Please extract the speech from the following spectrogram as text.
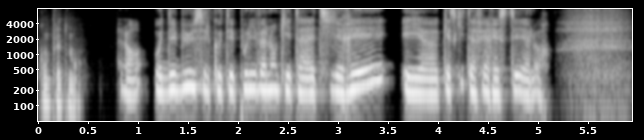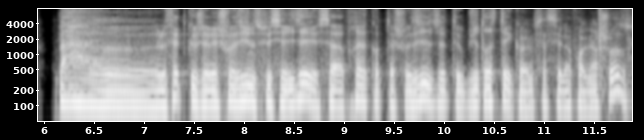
complètement. Alors, au début, c'est le côté polyvalent qui t'a attiré, et euh, qu'est-ce qui t'a fait rester alors? Bah, euh, le fait que j'avais choisi une spécialité, ça après, quand t'as choisi, t'es obligé de rester quand même. Ça, c'est la première chose.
